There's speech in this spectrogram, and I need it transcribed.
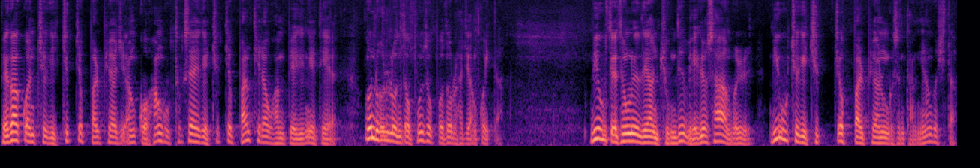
백악관 측이 직접 발표하지 않고 한국 특사에게 직접 밝히라고 한 배경에 대해 어느 언론도 분석 보도를 하지 않고 있다. 미국 대통령에 대한 중대 외교 사항을 미국 측이 직접 발표하는 것은 당연한 것이다.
